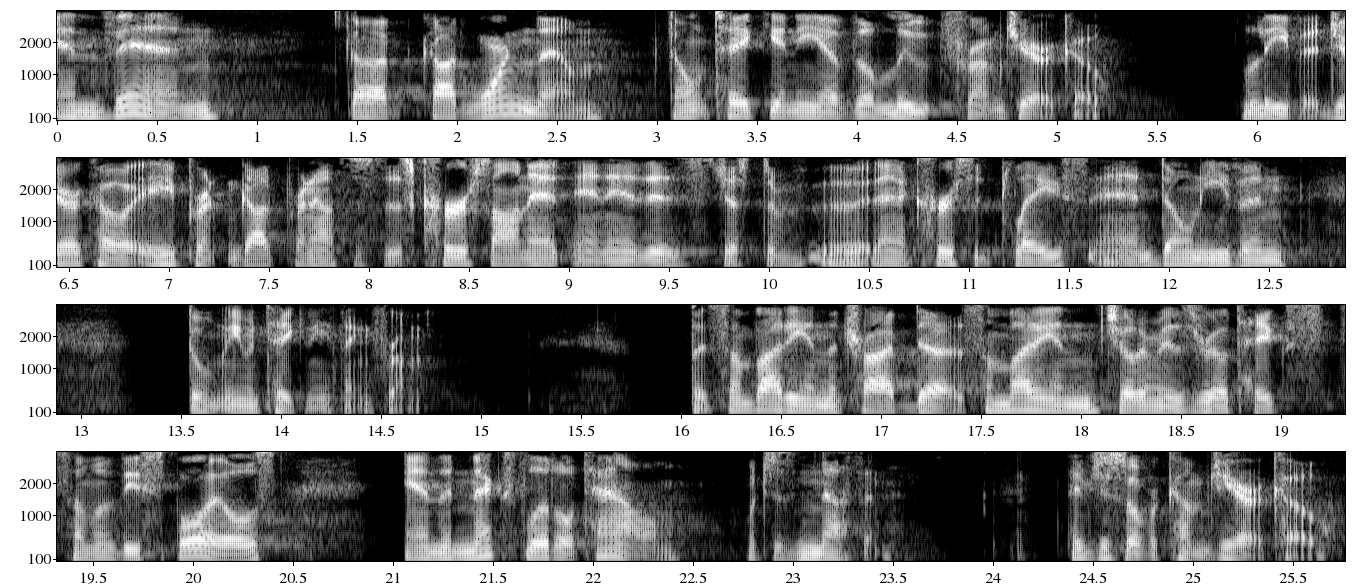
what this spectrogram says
And then God, God warned them, don't take any of the loot from Jericho leave it. Jericho, he, God pronounces this curse on it, and it is just a, uh, an accursed place, and don't even, don't even take anything from it. But somebody in the tribe does. Somebody in the children of Israel takes some of these spoils, and the next little town, which is nothing, they've just overcome Jericho.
